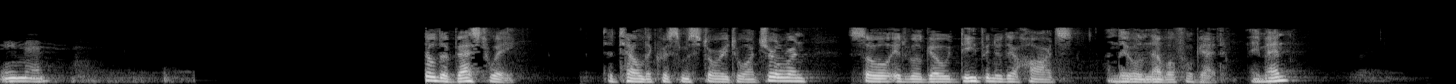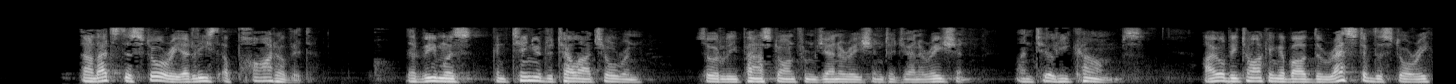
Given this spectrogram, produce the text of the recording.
Amen. Still the best way to tell the Christmas story to our children so it will go deep into their hearts and they will never forget. Amen? Now that's the story, at least a part of it, that we must continue to tell our children so it will be passed on from generation to generation until he comes. I will be talking about the rest of the story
